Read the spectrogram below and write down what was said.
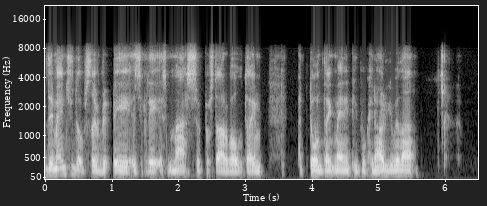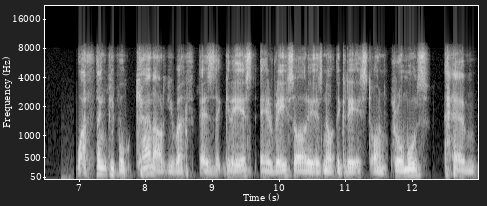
they mentioned obviously Ray is the greatest mass superstar of all time. I don't think many people can argue with that. What I think people can argue with is that greatest uh, Rey, sorry, is not the greatest on promos. Um,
